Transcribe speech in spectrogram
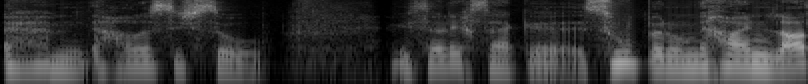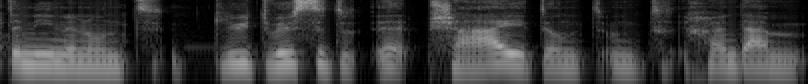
ähm, alles ist so wie soll ich sagen, super. Und man kann in den Laden rein und die Leute wissen äh, Bescheid und, und können einem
